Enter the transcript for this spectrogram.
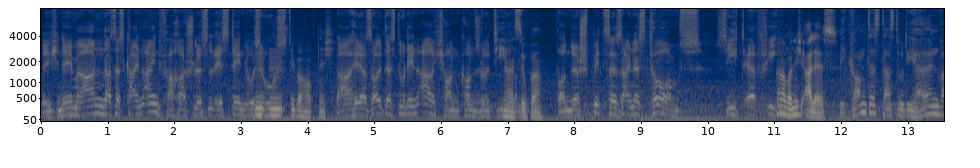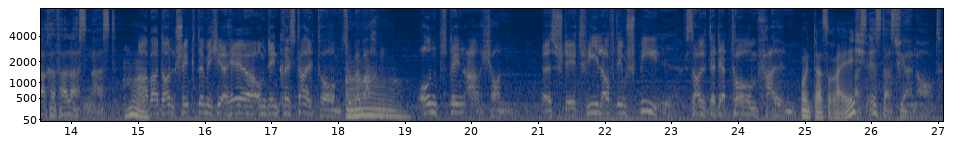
Ich nehme an, dass es kein einfacher Schlüssel ist, den du suchst. Mm -mm, überhaupt nicht. Daher solltest du den Archon konsultieren. Na super. Von der Spitze seines Turms sieht er viel. Aber nicht alles. Wie kommt es, dass du die Höllenwache verlassen hast? Hm. Abaddon schickte mich hierher, um den Kristallturm zu ah. bewachen. Und den Archon. Es steht viel auf dem Spiel, sollte der Turm fallen. Und das reicht? Was ist das für ein Ort?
